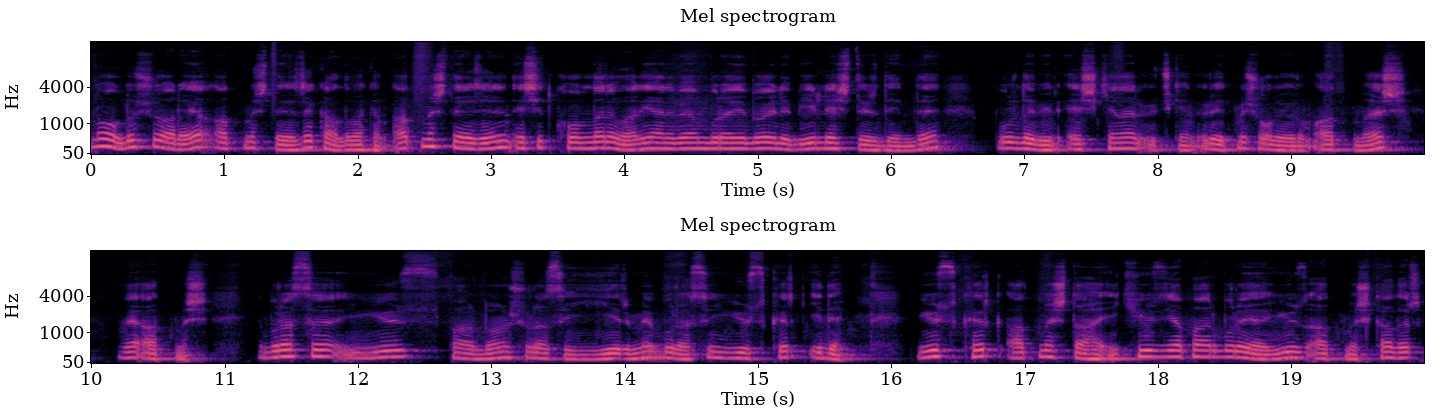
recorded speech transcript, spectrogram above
Ne oldu? Şu araya 60 derece kaldı. Bakın 60 derecenin eşit kolları var. Yani ben burayı böyle birleştirdiğimde Burada bir eşkenar üçgen üretmiş oluyorum. 60 ve 60. Burası 100 pardon şurası 20 burası 140 idi. 140 60 daha 200 yapar. Buraya 160 kalır.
